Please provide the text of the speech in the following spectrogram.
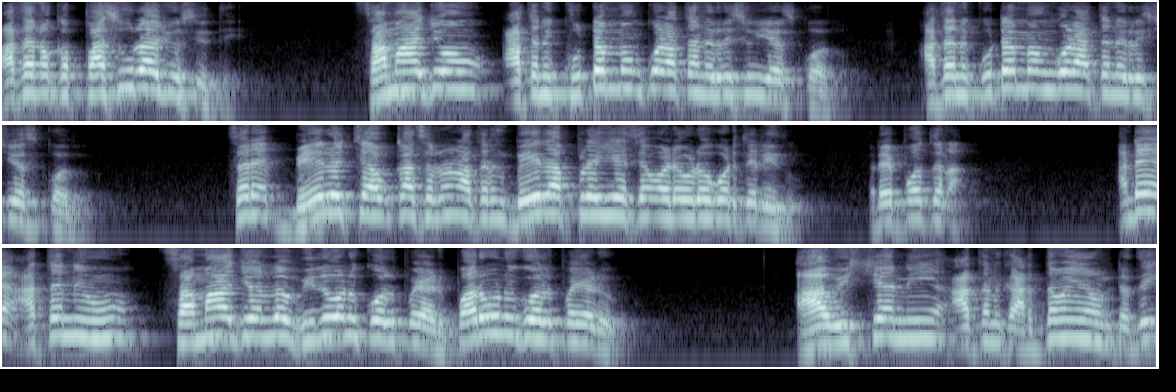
అతను ఒక పశువులా చూసింది. సమాజం అతని కుటుంబం కూడా అతన్ని రిసీవ్ చేసుకోదు. అతని కుటుంబం కూడా అతన్ని రిసీవ్ చేసుకోదు. సరే బెయిల్ వచ్చే అవకాశం ఉన్న అతనికి బెయిల్ అప్లై చేసేవాడు ఎవడో కూడా తెలియదు రేపొద్దున అంటే అతను సమాజంలో విలువను కోల్పోయాడు పరువును కోల్పోయాడు. ఆ విషయాన్ని అతనికి అర్థమై ఉంటుంది.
